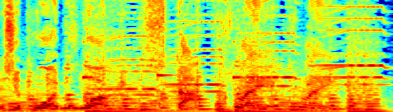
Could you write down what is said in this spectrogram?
It's your boy Milwaukee. Stop playing, playing.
